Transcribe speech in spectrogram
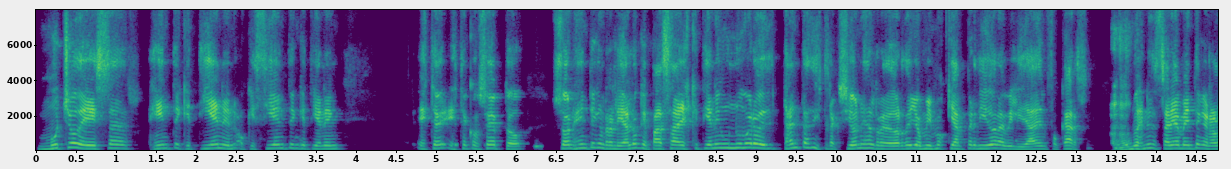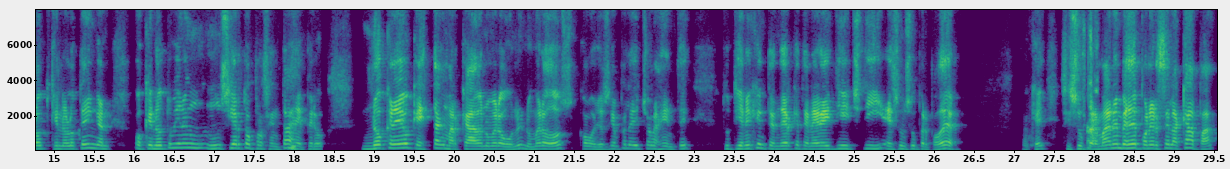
mucho de esa gente que tienen o que sienten que tienen este, este concepto son gente que en realidad lo que pasa es que tienen un número de tantas distracciones alrededor de ellos mismos que han perdido la habilidad de enfocarse. No es necesariamente que no, lo, que no lo tengan o que no tuvieran un, cierto porcentaje, pero no creo que es tan marcado número uno. Y número dos, como yo siempre le he dicho a la gente, tú tienes que entender que tener ADHD es un superpoder. ¿okay? Si Superman en vez de ponerse la capa,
